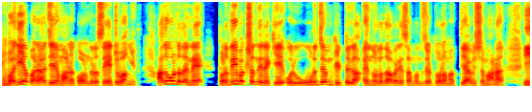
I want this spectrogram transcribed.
വലിയ പരാജയമാണ് കോൺഗ്രസ് ഏറ്റുവാങ്ങിയത്. അതുകൊണ്ട് തന്നെ പ്രതിപക്ഷ നിരയ്ക്ക് ഒരു ഊർജം കിട്ടുക എന്നുള്ളത് അവരെ സംബന്ധിച്ചിടത്തോളം അത്യാവശ്യമാണ്. ഈ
